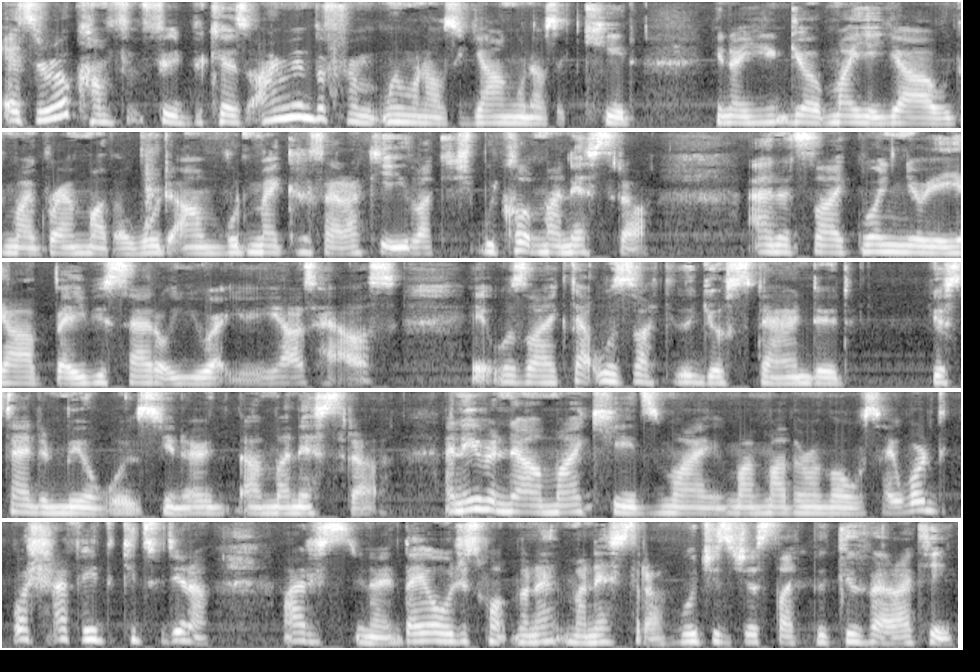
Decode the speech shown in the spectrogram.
it's a real comfort food because I remember from when, when I was young, when I was a kid, you know, you, your, my yaya, with my grandmother would um would make saraki, like we call it manestra, and it's like when your yaya babysat or you at your yaya's house, it was like that was like your standard your standard meal was, you know, uh, manestra. And even now, my kids, my, my mother-in-law will say, what, what should I feed the kids for dinner? I just, you know, they all just want manestra, which is just like the kritharaki.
